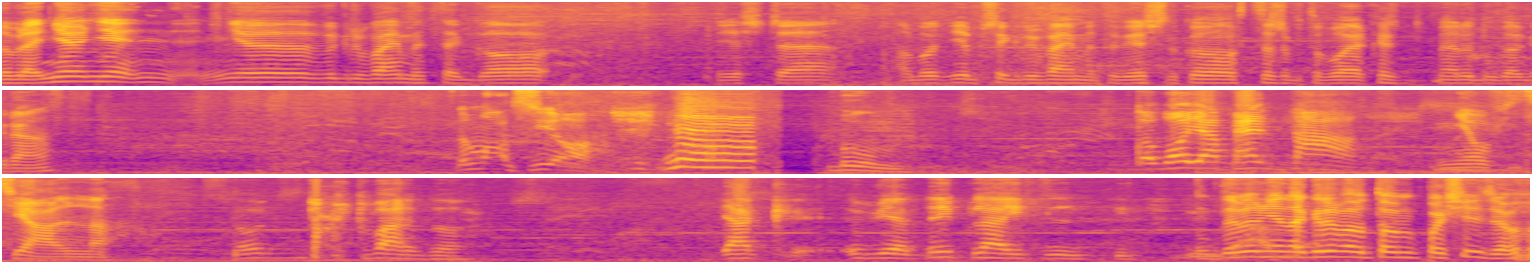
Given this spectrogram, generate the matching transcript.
Dobra, nie, nie, nie wygrywajmy tego jeszcze, albo nie przegrywajmy tego jeszcze, tylko chcę, żeby to była jakaś w miarę długa gra. Emocjo! No. Boom! To moja pęta. Nieoficjalna. No tak bardzo. Jak wiem, tripla i Gdybym nie nagrywał, to bym posiedział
